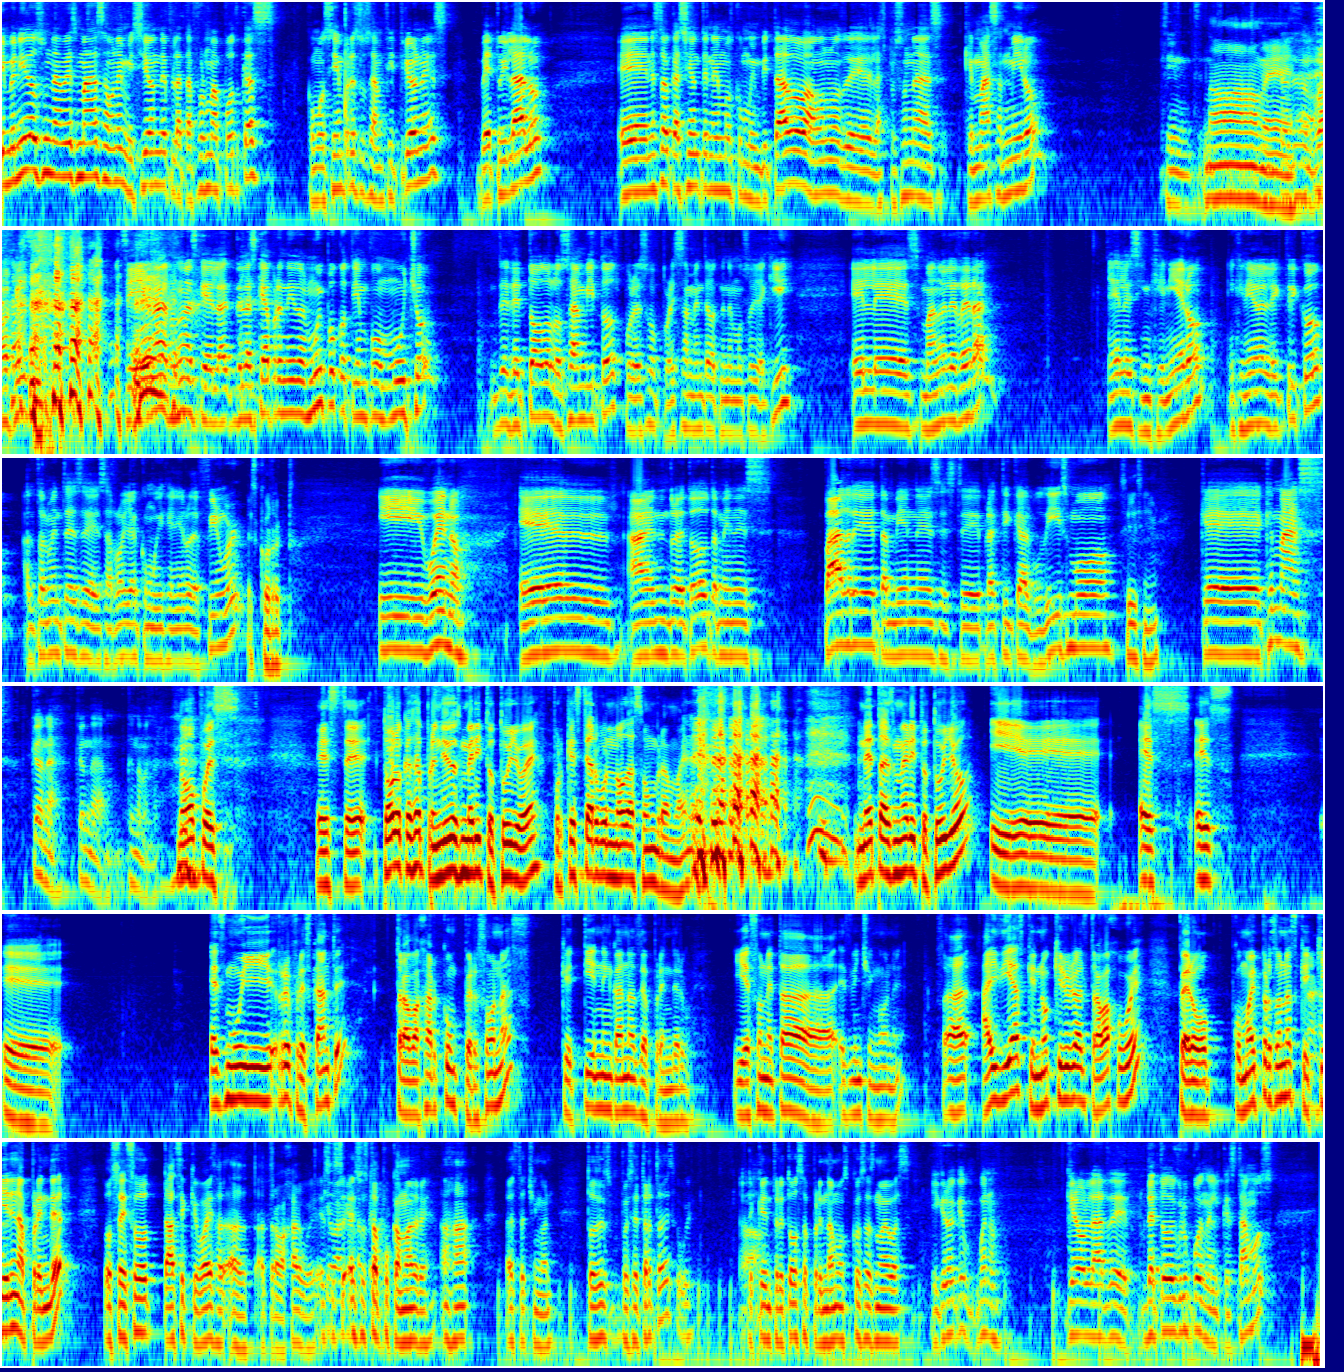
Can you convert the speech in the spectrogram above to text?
Bienvenidos una vez más a una emisión de Plataforma Podcast. Como siempre, sus anfitriones, Beto y Lalo. Eh, en esta ocasión tenemos como invitado a uno de las personas que más admiro. Sin, sin- No, me. Sí, una de las personas que, de las que he aprendido en muy poco tiempo mucho, de, de todos los ámbitos, por eso precisamente lo tenemos hoy aquí. Él es Manuel Herrera, él es ingeniero, ingeniero eléctrico, actualmente se desarrolla como ingeniero de firmware. Es correcto. Y bueno, él, ah, dentro de todo, también es padre, también es, este, practica el budismo. Sí, sí. ¿Qué, qué más? ¿Qué onda? ¿Qué onda? ¿Qué onda, Manuel? No, pues. Este, todo lo que has aprendido es mérito tuyo, ¿eh? Porque este árbol no da sombra, man. Neta, es mérito tuyo y eh, es, es, eh, es muy refrescante trabajar con personas que tienen ganas de aprender, güey. Y eso, neta, es bien chingón, ¿eh? O sea, hay días que no quiero ir al trabajo, güey, pero como hay personas que Ajá. quieren aprender, o sea, eso hace que vayas a, a- a trabajar, güey. Eso, eso está poca madre. Ajá, está chingón. Entonces, pues se trata de eso, güey. De Ah. que entre todos aprendamos cosas nuevas. Y creo que, bueno, quiero hablar de, de todo el grupo en el que estamos.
